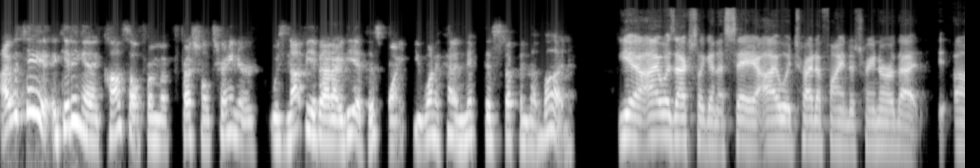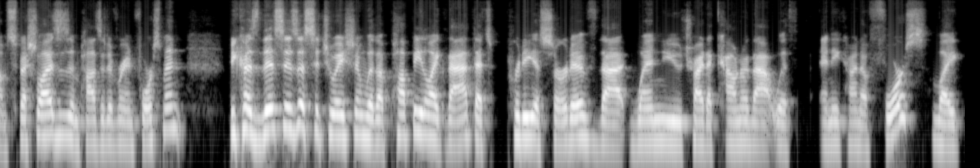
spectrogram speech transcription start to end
I would say getting a consult from a professional trainer would not be a bad idea at this point. You want to kind of nip this stuff in the bud. Yeah, I was actually going to say I would try to find a trainer that um, specializes in positive reinforcement because this is a situation with a puppy like that that's pretty assertive. That when you try to counter that with any kind of force, like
